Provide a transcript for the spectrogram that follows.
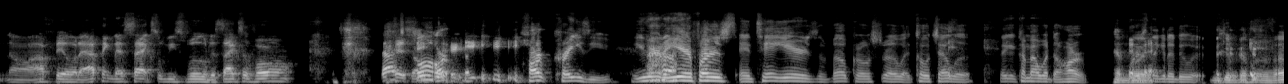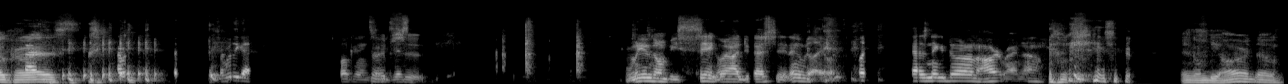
No, I feel that. I think that sax will be smooth. The saxophone. that's that cool. shit crazy. Harp crazy. You heard it here first in 10 years of Velcro show at Coachella. They can come out with the harp. That First boy, nigga to do it. give it up for Velcroes. I really got spoken into Type existence. shit. Niggas gonna be sick when I do that shit. They gonna be like, what the fuck is this nigga doing on the heart right now? it's gonna be hard though.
